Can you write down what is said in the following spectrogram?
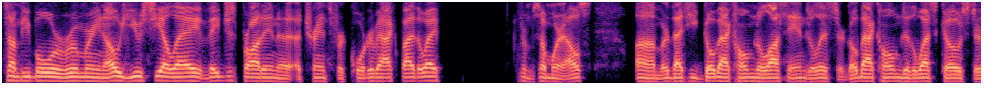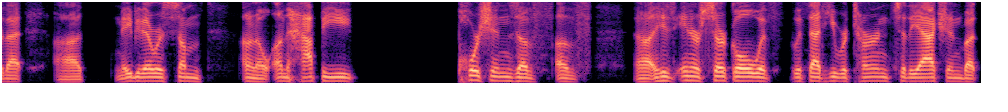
some people were rumoring, oh, UCLA, they just brought in a, a transfer quarterback, by the way, from somewhere else. Um, or that he'd go back home to Los Angeles or go back home to the West Coast, or that uh, maybe there was some, I don't know, unhappy portions of of uh, his inner circle with with that he returned to the action, but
